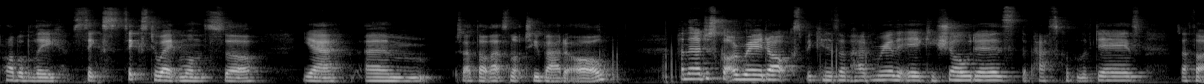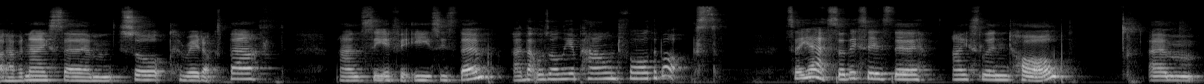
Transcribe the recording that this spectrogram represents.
probably six six to eight months. So yeah, um, so I thought that's not too bad at all. And then I just got a Radox because I've had really achy shoulders the past couple of days. So I thought I'd have a nice um, soak Radox bath and see if it eases them. And that was only a pound for the box. So yeah, so this is the Iceland haul. Um,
